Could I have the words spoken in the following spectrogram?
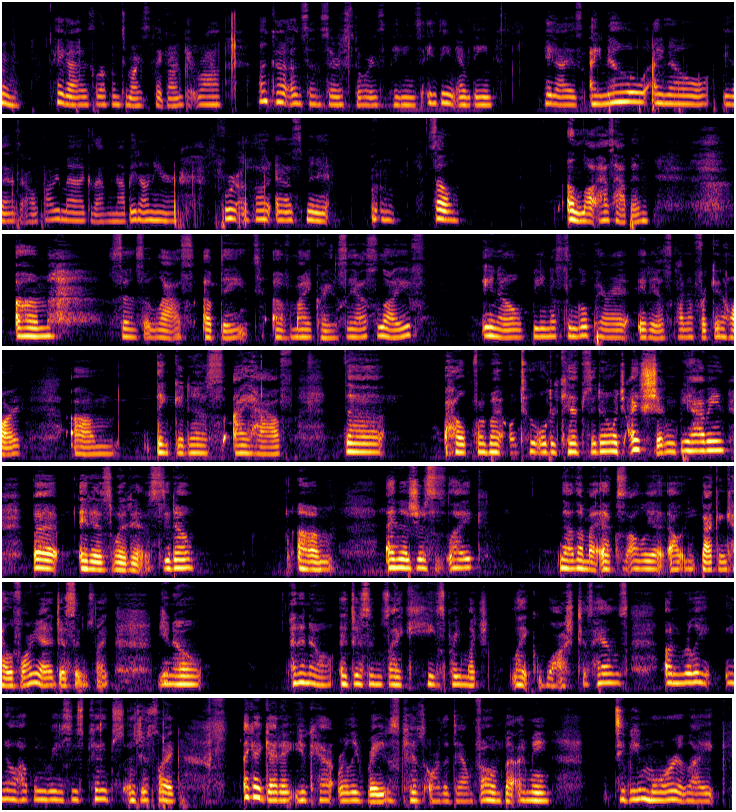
hey guys, welcome to Marcie's Playground. Get raw, uncut, uncensored stories, opinions, anything, everything. Hey guys, I know, I know you guys are all probably mad because I've not been on here for a hot ass minute. so, a lot has happened. Um, since the last update of my crazy ass life. You know, being a single parent, it is kind of freaking hard. Um, thank goodness I have the help from my two older kids, you know, which I shouldn't be having, but it is what it is, you know? Um, and it's just like, now that my ex is all the way out back in California, it just seems like, you know, I don't know, it just seems like he's pretty much like washed his hands on really, you know, helping raise these kids. It's just like, like I get it, you can't really raise kids or the damn phone, but I mean, to be more like,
